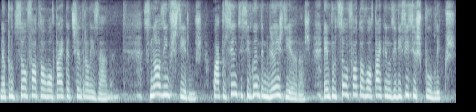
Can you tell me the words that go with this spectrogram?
na produção fotovoltaica descentralizada. Se nós investirmos 450 milhões de euros em produção fotovoltaica nos edifícios públicos,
